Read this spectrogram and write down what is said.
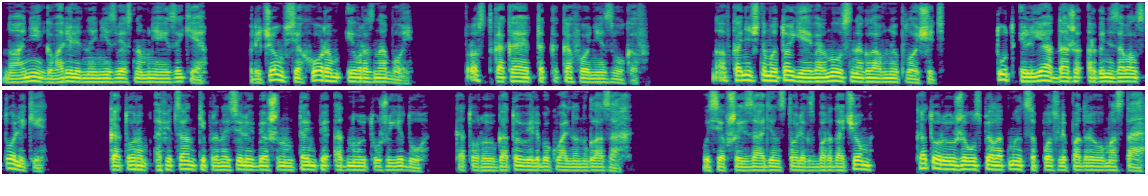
но они говорили на неизвестном мне языке, причем все хором и в разнобой. Просто какая-то какофония звуков. Но в конечном итоге я вернулся на главную площадь. Тут Илья даже организовал столики, которым официантки приносили в бешеном темпе одну и ту же еду, которую готовили буквально на глазах. Усевшись за один столик с бородачом, который уже успел отмыться после подрыва моста,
